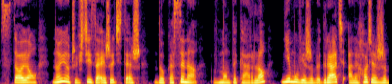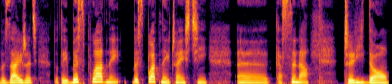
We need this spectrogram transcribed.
stoją. No i oczywiście zajrzeć też do kasyna w Monte Carlo. Nie mówię, żeby grać, ale chociaż żeby zajrzeć do tej bezpłatnej, bezpłatnej części e, kasyna, czyli do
